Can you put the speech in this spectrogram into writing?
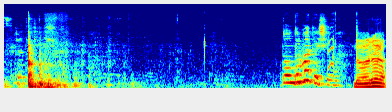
Sıradaki iş. Dondurma kaşığı mı? Doğru.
